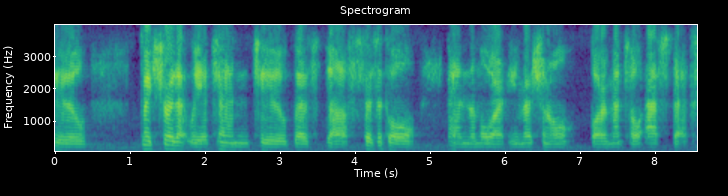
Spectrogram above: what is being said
to make sure that we attend to both the physical and the more emotional or mental aspects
